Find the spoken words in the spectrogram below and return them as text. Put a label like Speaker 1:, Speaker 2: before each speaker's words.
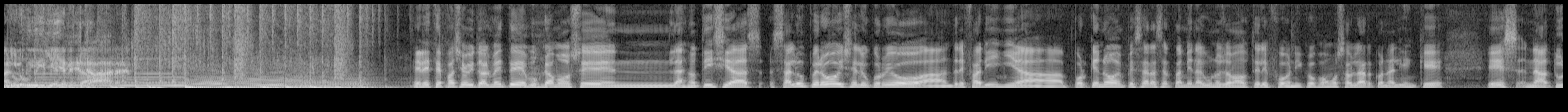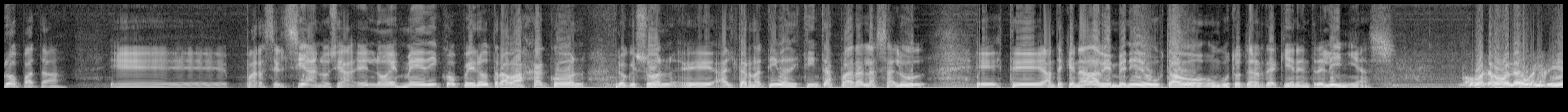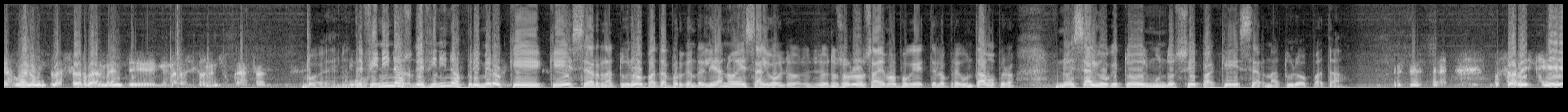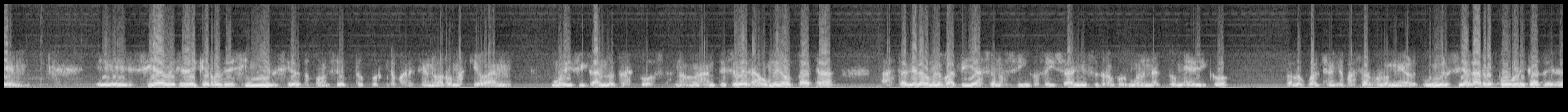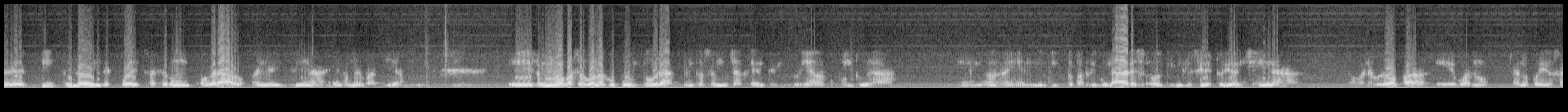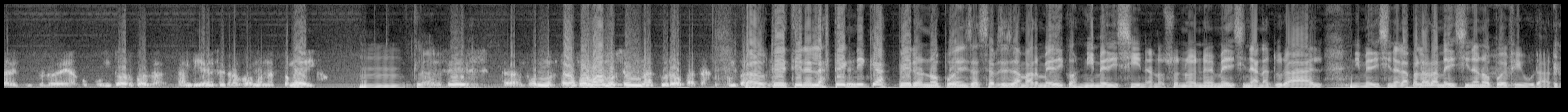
Speaker 1: Salud y bienestar.
Speaker 2: En este espacio habitualmente buscamos en las noticias salud, pero hoy se le ocurrió a Andrés Fariña, ¿por qué no empezar a hacer también algunos llamados telefónicos? Vamos a hablar con alguien que es naturópata, eh, paracelsiano, o sea, él no es médico, pero trabaja con lo que son eh, alternativas distintas para la salud. Este, antes que nada, bienvenido Gustavo, un gusto tenerte aquí en Entre Líneas.
Speaker 3: Hola, hola, buenos días. Bueno, un placer realmente que me reciban en su casa.
Speaker 2: Bueno, defininos, defininos primero qué, qué, es ser naturópata, porque en realidad no es algo, nosotros lo sabemos porque te lo preguntamos, pero no es algo que todo el mundo sepa qué es ser naturópata.
Speaker 3: Vos sabés que eh, sí, a veces hay que redefinir ciertos conceptos porque aparecen normas que van modificando otras cosas, ¿no? Antes yo era homeópata, hasta que la homeopatía hace unos 5 o 6 años se transformó en un acto médico, lo cual tenés que pasar por la Universidad de la República, tener el título y después hacer un posgrado en medicina, en homeopatía. Eh, lo mismo pasó con la acupuntura, entonces mucha gente estudiaba acupuntura en, en institutos particulares o que inclusive estudió en China o en Europa, eh, bueno, ya no podía usar el título de acupuntor, pues también se transformó en acto médico.
Speaker 2: Claro.
Speaker 3: Entonces nos transformamos en naturópatas.
Speaker 2: Claro, ustedes tienen las técnicas, pero no pueden hacerse llamar médicos ni medicina. No, son, no, es medicina natural ni medicina. La palabra medicina no puede figurar.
